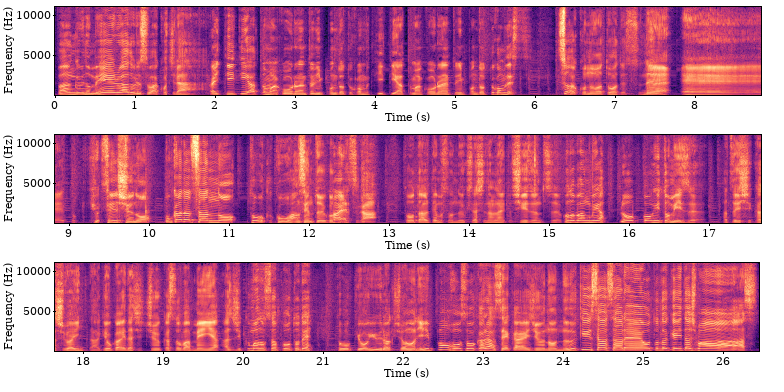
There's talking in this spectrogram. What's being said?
番組のメールアドレスはこちら。はい TT アットマークオールナイトニッポンドットコム TT アットマークオールナイトニッポンドットコムです。さあこの後はですねえー、と先週の岡田さんのトーク後半戦ということですが、トータルテンボスの抜き差しならないとシーズン2この番組は六本木トミーズ。初石柏インター魚介だし中華そば麺屋味熊のサポートで東京有楽町の日本放送から世界中の抜き差されをお届けいたします。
